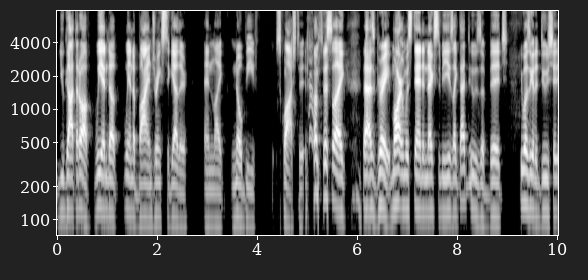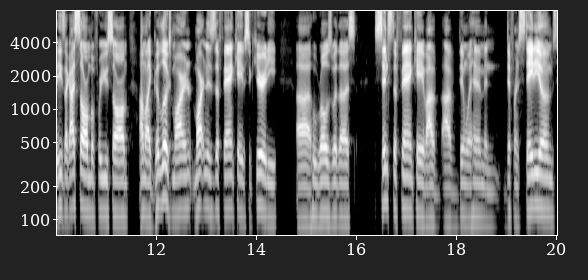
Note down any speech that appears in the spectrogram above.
you got that off. We end up we end up buying drinks together and like no beef squashed it. I'm just like that's great. Martin was standing next to me. He's like that dude's a bitch. He wasn't gonna do shit. He's like I saw him before you saw him. I'm like good looks, Martin. Martin is the fan cave security uh, who rolls with us since the fan cave. I've I've been with him in different stadiums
